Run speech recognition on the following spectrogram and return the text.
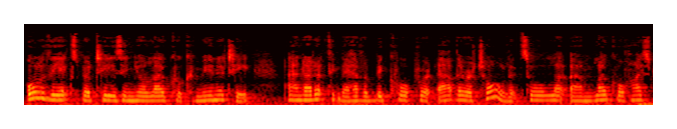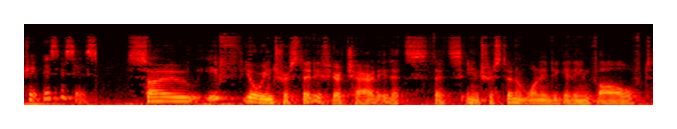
all of the expertise in your local community. And I don't think they have a big corporate out there at all. It's all um, local high street businesses. So, if you're interested, if you're a charity that's that's interested and wanting to get involved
